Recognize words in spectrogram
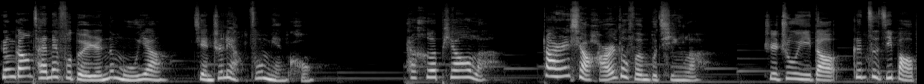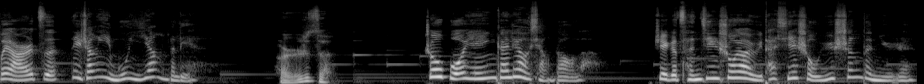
跟刚才那副怼人的模样简直两副面孔。他喝飘了，大人小孩都分不清了，只注意到跟自己宝贝儿子那张一模一样的脸。儿子。周伯言应该料想到了，这个曾经说要与他携手余生的女人，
